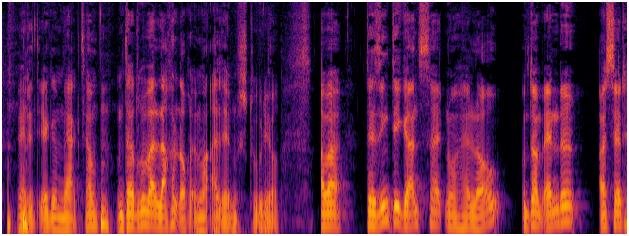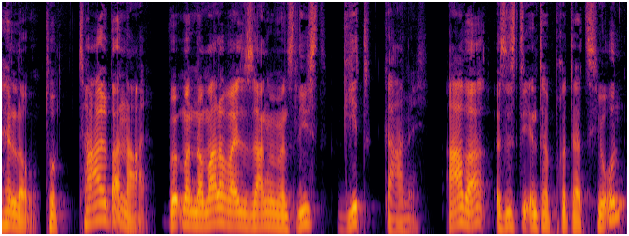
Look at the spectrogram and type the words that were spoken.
werdet ihr gemerkt haben. Und darüber lachen auch immer alle im Studio. Aber der singt die ganze Zeit nur Hello und am Ende, I said Hello. Total banal. Würde man normalerweise sagen, wenn man es liest, geht gar nicht. Aber es ist die Interpretation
